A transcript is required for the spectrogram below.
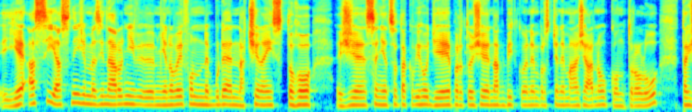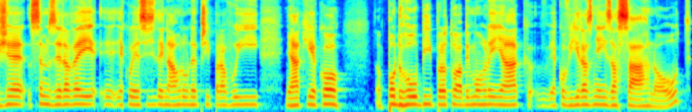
je asi jasný, že Mezinárodní měnový fond nebude nadšený z toho, že se něco takového děje, protože nad Bitcoinem prostě nemá žádnou kontrolu, takže jsem zvědavý, jako jestli si tady náhodou nepřipravují nějaký jako podhoubí pro to, aby mohli nějak jako výrazněji zasáhnout.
